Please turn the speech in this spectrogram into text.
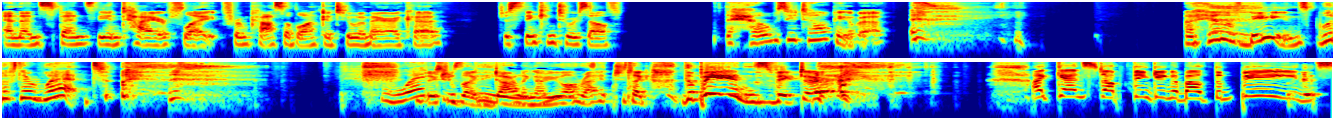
and then spends the entire flight from Casablanca to America just thinking to herself, what the hell was he talking about? A hill of beans? What if they're wet? Wet Victor's like, darling, are you all right? She's like, the beans, Victor. I can't stop thinking about the beans.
